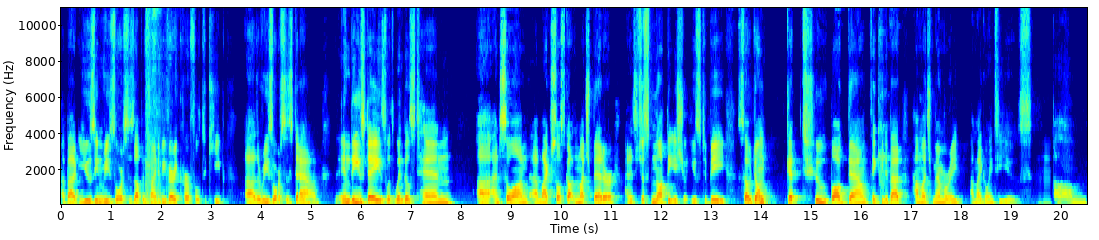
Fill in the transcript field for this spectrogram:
about using resources up and trying to be very careful to keep uh, the resources down. In these days, with Windows 10 uh, and so on, uh, Microsoft's gotten much better, and it's just not the issue it used to be. So don't get too bogged down thinking about how much memory am I going to use. Mm-hmm. Um,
